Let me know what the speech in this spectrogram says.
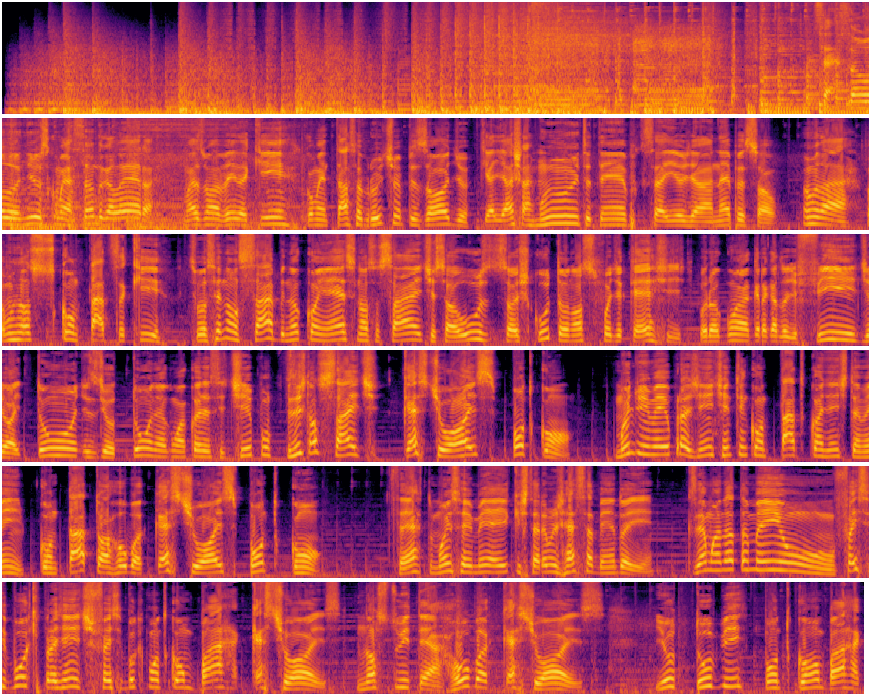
Holo News começando, galera. Mais uma vez aqui, comentar sobre o último episódio, que aliás faz muito tempo que saiu já, né, pessoal? Vamos lá, vamos nossos contatos aqui. Se você não sabe, não conhece nosso site, só usa, só escuta o nosso podcast por algum agregador de feed, iTunes, YouTube, alguma coisa desse tipo, visite nosso site castvoice.com. Mande um e-mail pra gente, entre em contato com a gente também, contato arroba castvoice.com certo? Mande seu e-mail aí que estaremos recebendo aí. Quiser mandar também um Facebook pra gente, facebook.com barra. Nosso Twitter é arroba castvoice. youtube.com barra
